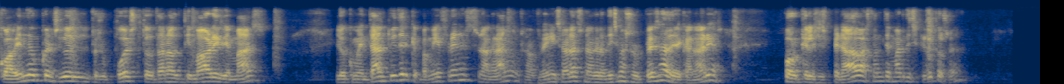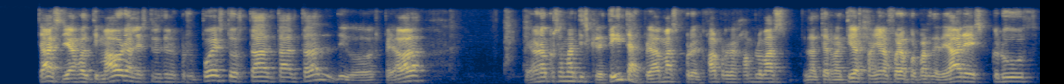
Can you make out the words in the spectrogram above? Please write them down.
habiendo conseguido el presupuesto tan a última hora y demás, lo comentaba en Twitter que para mí Fren es una gran, o sea, Fren y Sara es una grandísima sorpresa de Canarias, porque les esperaba bastante más discretos, ¿eh? Ya, si llega a última hora, el estrés de los presupuestos, tal, tal, tal, digo, esperaba, era una cosa más discretita, esperaba más, por ejemplo, por ejemplo, más la alternativa española fuera por parte de Ares, Cruz,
